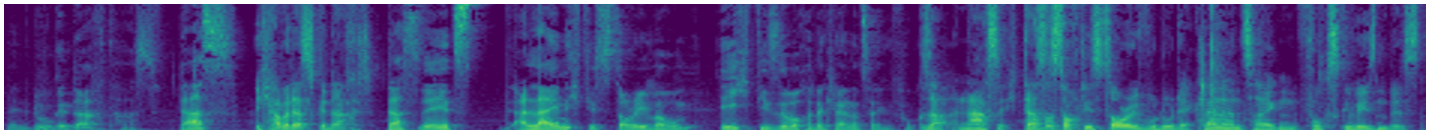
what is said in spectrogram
wenn du gedacht hast, das, Ich habe das gedacht. das wäre jetzt allein nicht die Story, warum ich diese Woche der Kleinanzeigen Fuchs Sa- Nachsicht. Das ist doch die Story, wo du der Kleinanzeigen-Fuchs gewesen bist.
